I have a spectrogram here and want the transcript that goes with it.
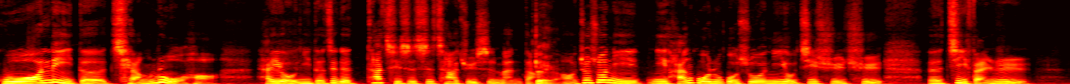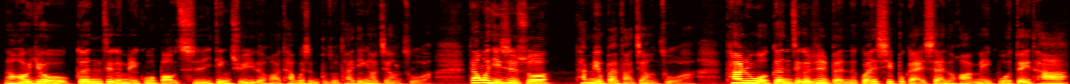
国力的强弱哈，还有你的这个，它其实是差距是蛮大的啊。就是说你，你你韩国如果说你有继续去呃既反日，然后又跟这个美国保持一定距离的话，他为什么不做？他一定要这样做啊。但问题是说，他没有办法这样做啊。他如果跟这个日本的关系不改善的话，美国对他。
